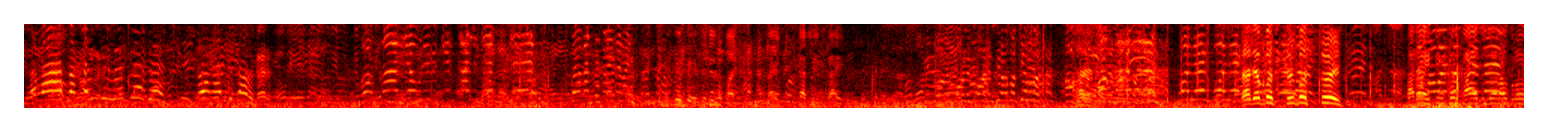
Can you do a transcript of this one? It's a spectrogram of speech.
चला सकाळी केलं प्लॅन दोघांची जाऊन. काय दाद्या बसतोय बसतोय. दादा हे टेन्शन काय तुझ्या नाव तुला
